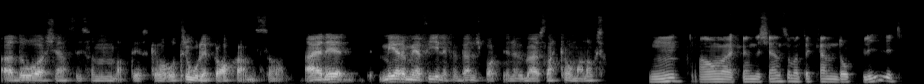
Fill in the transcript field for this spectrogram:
ja, då känns det som att det ska vara otroligt bra chans. Så, nej, det är mer och mer feeling för benchmark när vi börjar snacka om honom också. Mm, ja, verkligen. Det känns som att det kan dock bli lite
